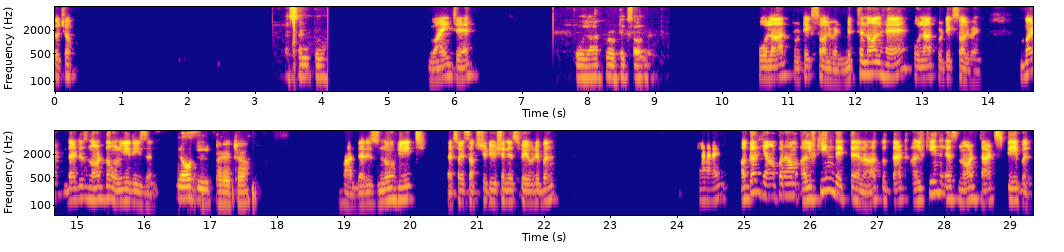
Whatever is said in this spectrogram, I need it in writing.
सोचो। Lesson to polar protic solvent polar protic solvent methanol है polar protic solvent but that is not the only reason no heat अरे अच्छा। हाँ there is no heat that's why substitution is favourable and अगर यहाँ पर हम अल्किन देखते हैं ना तो that alkene is not that stable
